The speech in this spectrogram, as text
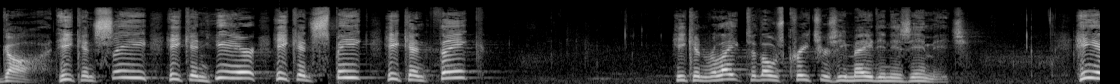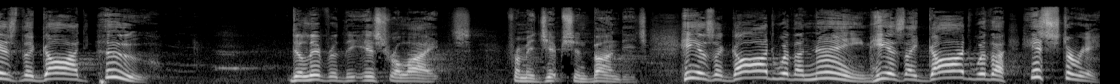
God. He can see, he can hear, he can speak, he can think. He can relate to those creatures he made in his image. He is the God who delivered the Israelites from Egyptian bondage. He is a God with a name, He is a God with a history.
